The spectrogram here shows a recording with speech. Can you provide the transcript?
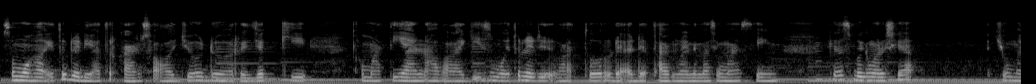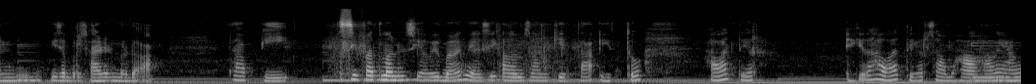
semua hal itu udah diatur kan? Soal jodoh rezeki kematian apalagi semua itu udah diatur udah ada timeline masing-masing. Kita sebagai manusia cuman bisa berusaha dan berdoa tapi sifat manusiawi banget gak sih kalau misalnya kita itu khawatir? Ya kita khawatir sama hal-hal yang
